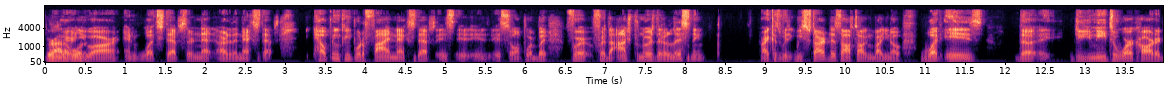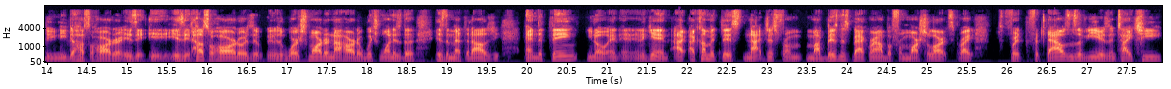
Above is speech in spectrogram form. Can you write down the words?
you're out Where of order. You are, and what steps are net are the next steps. Helping people to find next steps is, is is so important. But for for the entrepreneurs that are listening, right? Because we we started this off talking about you know what is the do you need to work harder? Do you need to hustle harder? Is it is it hustle hard or is it, is it work smarter not harder? Which one is the is the methodology? And the thing you know and, and again I, I come at this not just from my business background but from martial arts right? For for thousands of years in tai chi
